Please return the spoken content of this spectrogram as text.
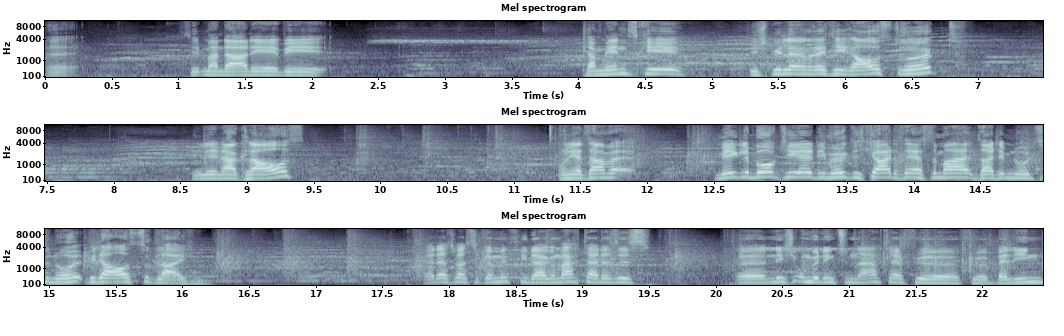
Äh, sieht man da, die, wie Kaminski die Spielerin richtig rausdrückt. Helena Klaus. Und jetzt haben wir Mecklenburg hier die Möglichkeit, das erste Mal seit dem 0 zu 0 wieder auszugleichen. Ja, das, was die Kaminski da gemacht hat, das ist äh, nicht unbedingt zum Nachteil für, für Berlin.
